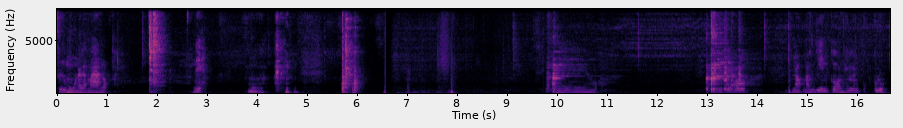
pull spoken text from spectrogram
ซื้อหมูนั่นแหละมาหรอกเด้หมูแล้วนี่จะเอานอกน้ำเย็นก่อนให้มันกรุบๆ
